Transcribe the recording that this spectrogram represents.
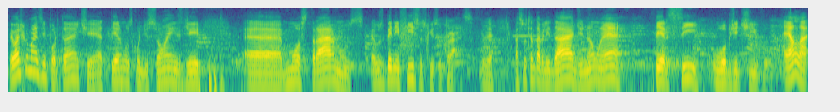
Eu acho que o mais importante é termos condições de é, mostrarmos os benefícios que isso traz. Dizer, a sustentabilidade não é per si o objetivo, ela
